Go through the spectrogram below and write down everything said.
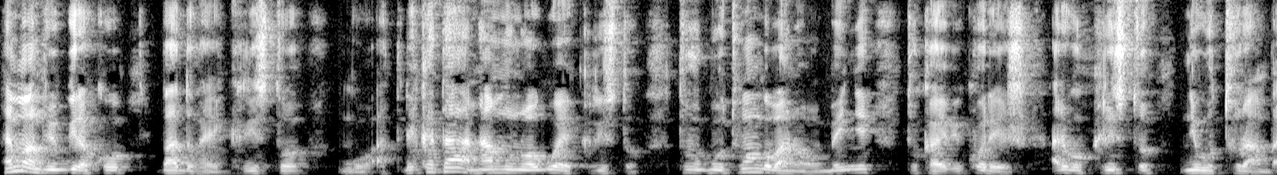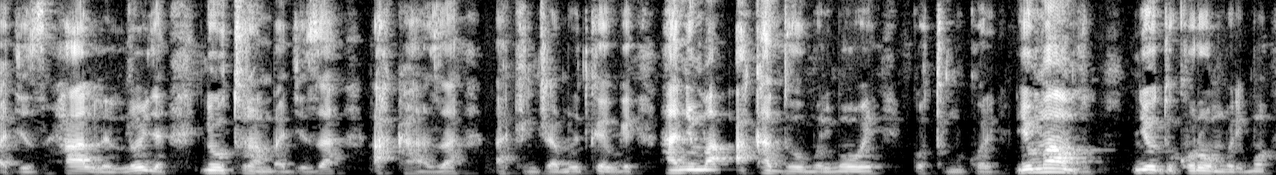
Hari abantu bibwira ko baduhaye kirisito ngo reka da nta muntu waguhaye kirisito tuvuga ubutumwa ngo abantu bamenye tukaba ibikoresho. Ariko kirisito ni we uturambagiza. Haleluya ni we uturambagiza akaza akinjira muri twebwe hanyuma akaduha umurimo we ngo tumukore. Niyo mpamvu niyo dukora uwo murimo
